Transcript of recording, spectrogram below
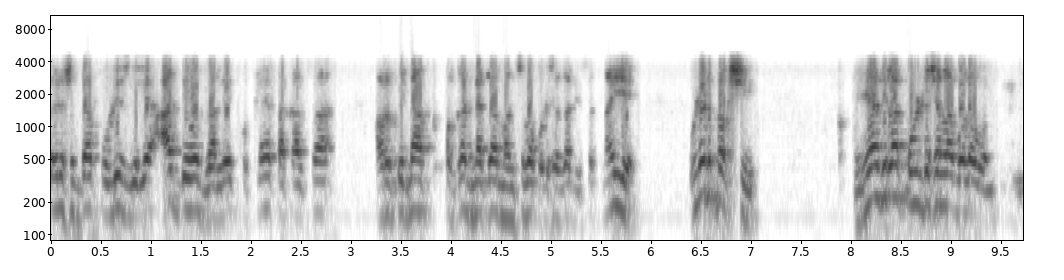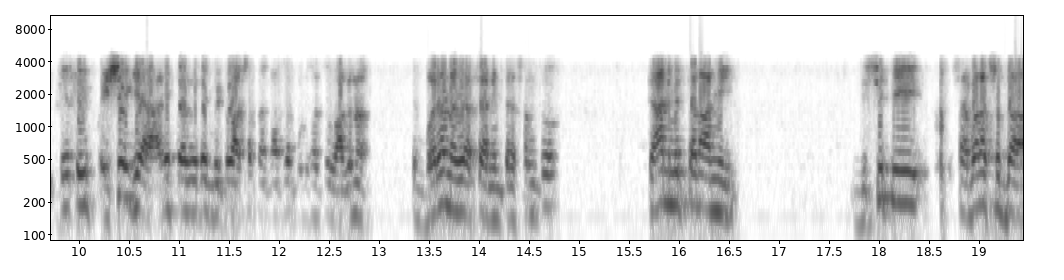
तरी सुद्धा पोलीस गेले आठ दिवस झाले कुठल्याही प्रकारचा आरोपींना पकडण्याचा मनसुबा पोलिसांचा दिसत नाहीये. उलट पक्षी फिर्यादीला पोलीस स्टेशनला बोलावून ते तुम्ही पैसे घ्या आणि त्यामध्ये मिटवा अशा प्रकारचं पोलिसांचं वागणं ते बरं नव्हे असं या निमित्तानं सांगतो. त्या निमित्तानं आम्ही डी सी पी साहेबांना सुद्धा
